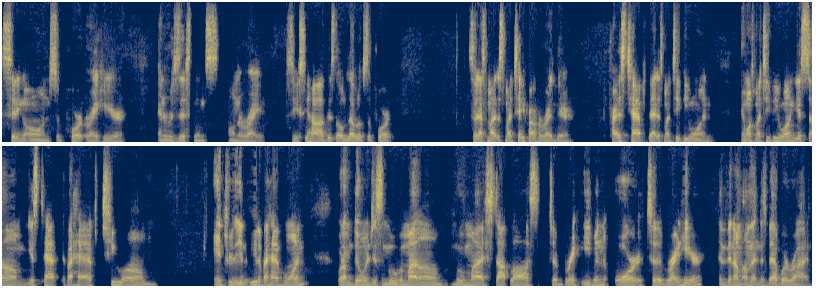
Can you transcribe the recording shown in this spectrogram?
sitting on support right here and resistance on the right. So you see how this little level of support? So that's my that's my take profit right there. Price taps that. That's my TP1. And once my TP1 gets um gets tapped, if I have two um entries, even if I have one, what I'm doing just moving my um moving my stop loss to break even or to right here, and then I'm I'm letting this bad boy ride.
